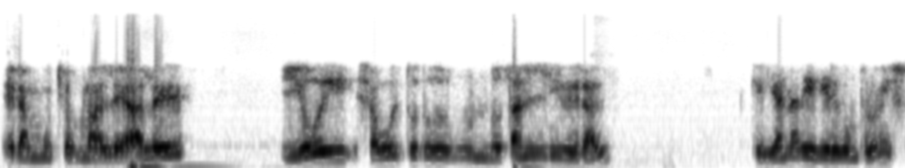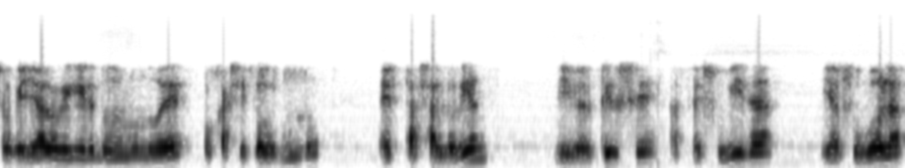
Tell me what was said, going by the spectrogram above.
eran muchos más leales y hoy se ha vuelto todo el mundo tan liberal que ya nadie quiere compromiso, que ya lo que quiere todo el mundo es, o casi todo el mundo, es pasarlo bien, divertirse, hacer su vida y a su bola,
